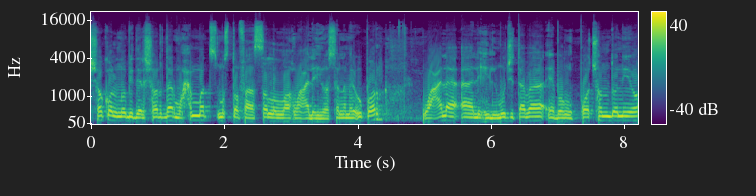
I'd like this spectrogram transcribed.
সকল নবীদের সর্দার মোহাম্মদ মুস্তফা সাল্লাহ আলহি আসাল্লামের উপর ও আলা আলহিল মুজতাবা এবং পছন্দনীয়,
